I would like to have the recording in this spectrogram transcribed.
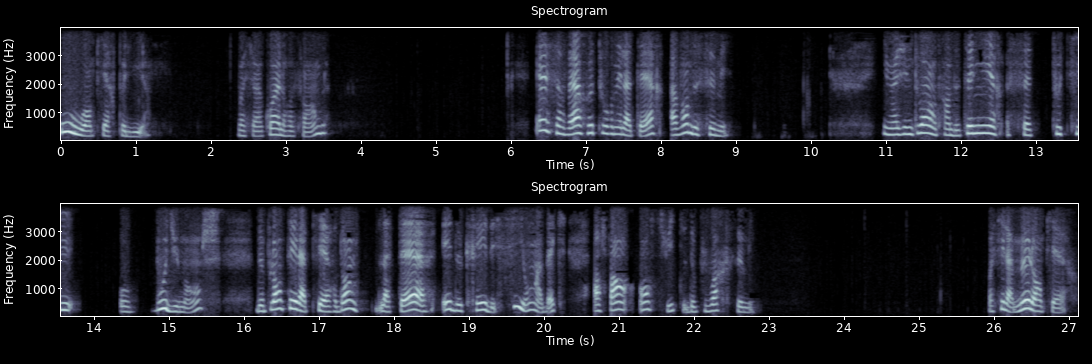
houe en pierre polie? Voici à quoi elle ressemble. Et elle servait à retourner la terre avant de semer. Imagine-toi en train de tenir cet outil au bout du manche, de planter la pierre dans la terre et de créer des sillons avec afin ensuite de pouvoir semer. Voici la meule en pierre.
